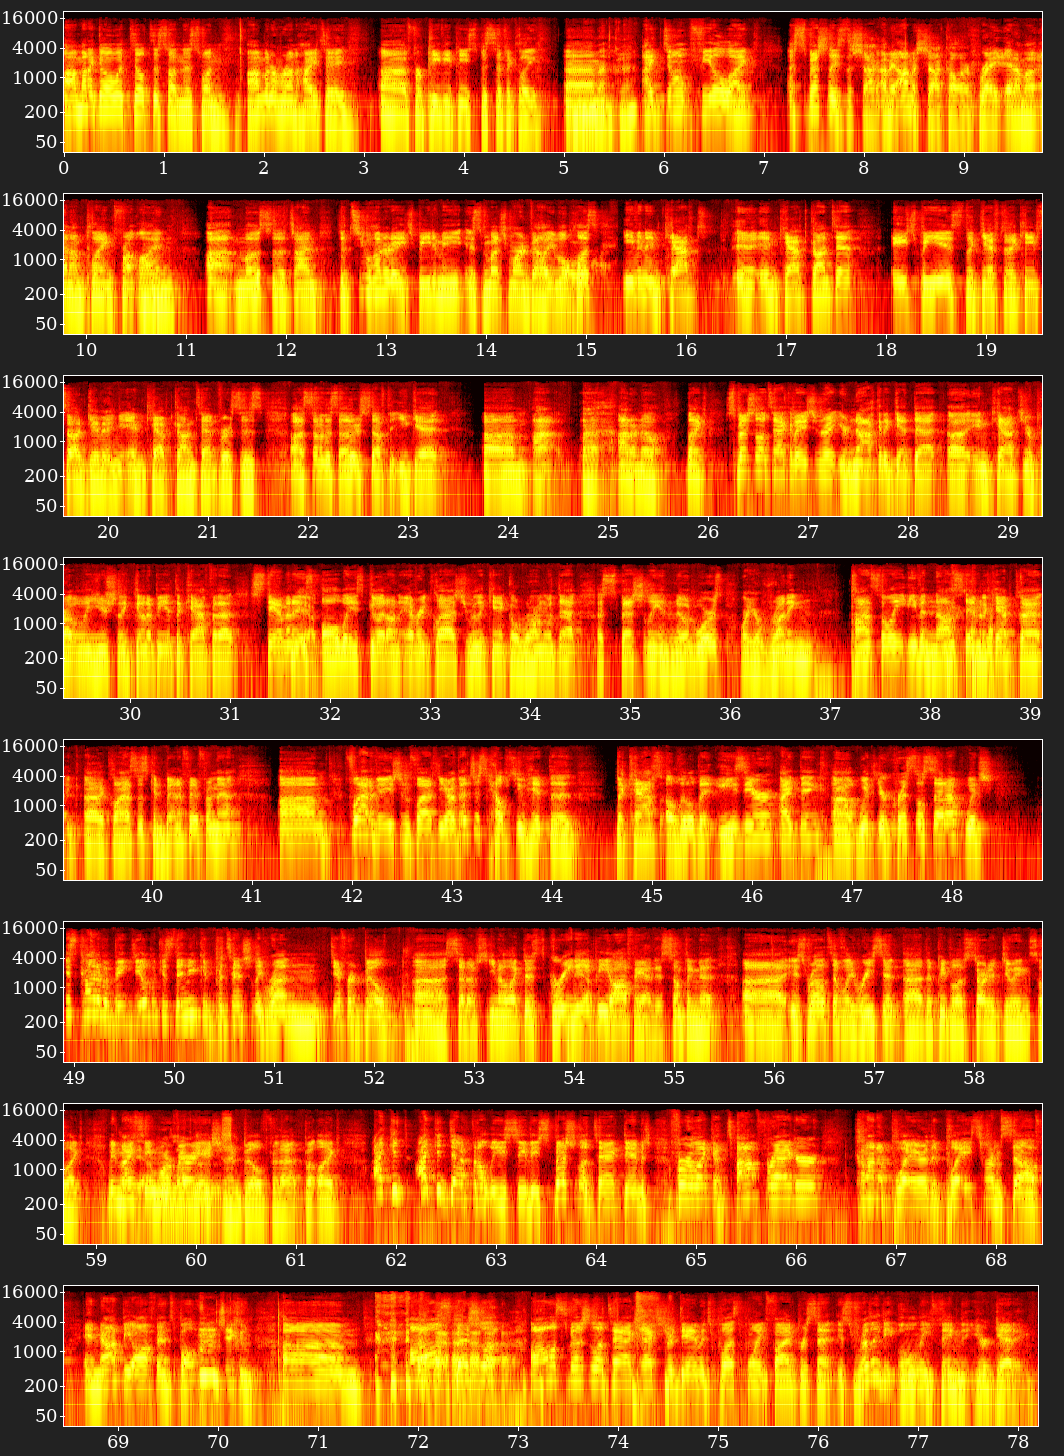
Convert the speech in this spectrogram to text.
I'm gonna go with Tiltus on this one. I'm gonna run Haite uh, for PvP specifically. Um, okay. I don't feel like, especially as the shot. I mean, I'm a shot caller, right? And I'm a, and I'm playing frontline uh, most of the time. The 200 HP to me is much more invaluable. Plus, even in capped in, in capped content. HP is the gift that keeps on giving in capped content versus uh, some of this other stuff that you get. Um, I uh, I don't know, like special attack evasion rate. You're not going to get that uh, in capped. You're probably usually going to be at the cap for that. Stamina is always good on every class. You really can't go wrong with that, especially in Node Wars where you're running constantly. Even non-stamina capped cla- uh, classes can benefit from that. Um, flat evasion, flat DR. That just helps you hit the the caps a little bit easier, I think, uh, with your crystal setup, which is kind of a big deal because then you could potentially run different build uh, setups. You know, like this green Yeah. AP offhand is something that uh, is relatively recent uh, that people have started doing. So like we might yeah, see more variation those. in build for that. But like I could I could definitely see the special attack damage for like a top fragger kind of player that plays for himself and not the offense ball. Mm, chicken. Um, all special all special attack extra damage plus 0.5 percent is really the only thing that you're getting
